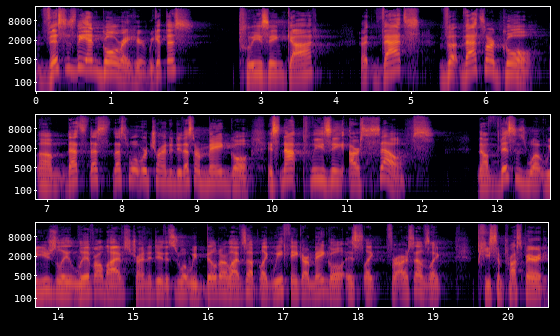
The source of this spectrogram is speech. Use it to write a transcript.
This is the end goal right here. We get this? Pleasing God. Right? That's, the, that's our goal. Um, that's, that's, that's what we're trying to do. That's our main goal. It's not pleasing ourselves. Now, this is what we usually live our lives trying to do. This is what we build our lives up. Like, we think our main goal is like for ourselves, like peace and prosperity.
